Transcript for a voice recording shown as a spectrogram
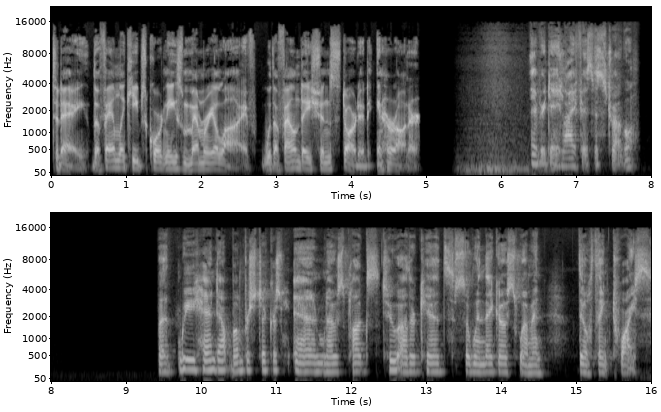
Today, the family keeps Courtney's memory alive with a foundation started in her honor. Everyday life is a struggle. But we hand out bumper stickers and nose plugs to other kids so when they go swimming, they'll think twice.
